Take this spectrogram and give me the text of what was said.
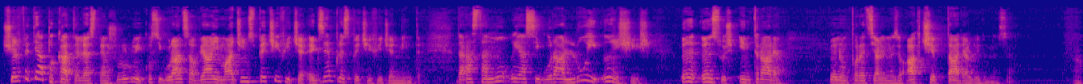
Și el vedea păcatele astea în jurul lui. Cu siguranță avea imagini specifice, exemple specifice în minte. Dar asta nu îi asigura lui înșiși, în, însuși, intrarea în împărăția lui Dumnezeu, acceptarea lui Dumnezeu. Da.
